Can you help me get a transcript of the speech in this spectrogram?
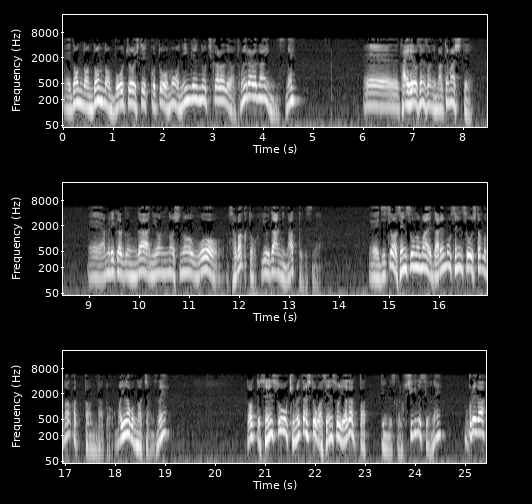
え、どんどんどんどん膨張していくことをもう人間の力では止められないんですね。えー、太平洋戦争に負けまして、えアメリカ軍が日本の首脳部を裁くという段になってですね、え実は戦争の前誰も戦争したくなかったんだと、まあ、いうようなことになっちゃうんですね。だって戦争を決めた人が戦争嫌だったっていうんですから不思議ですよね。これが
